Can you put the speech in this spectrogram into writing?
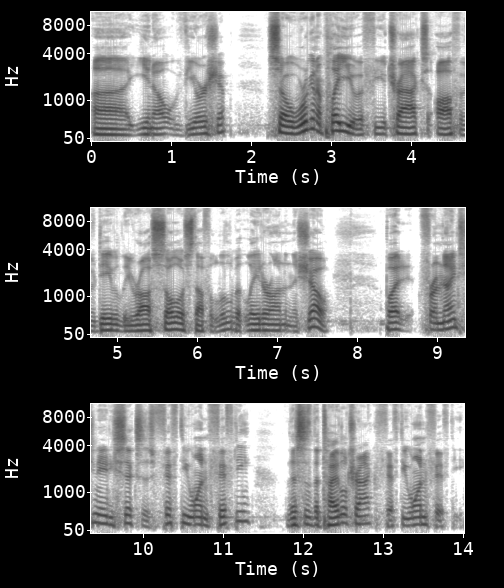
uh, you know, viewership. So we're going to play you a few tracks off of David Lee Roth's solo stuff a little bit later on in the show. But from 1986's 5150, this is the title track, 5150.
